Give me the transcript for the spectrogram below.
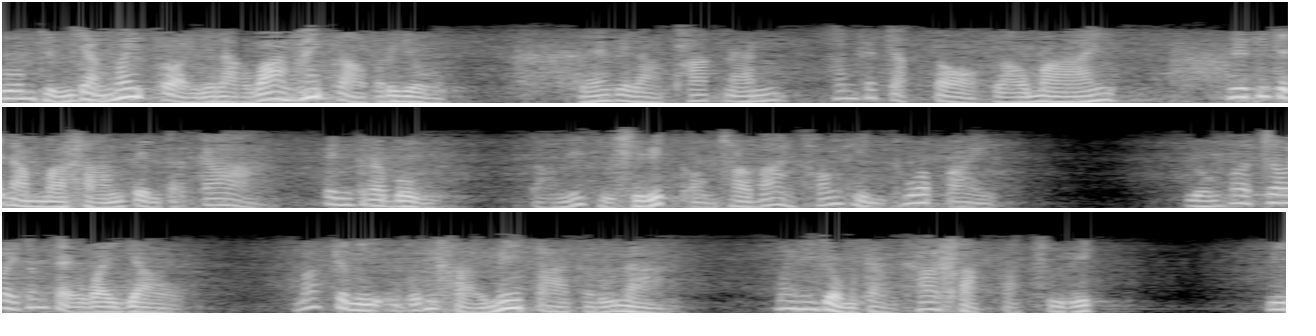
รวมถึงยังไม่ปล่อยเวลาว่างให้เปล่าประโยชน์ และเวลาพักนั้นท่านก็จักตอกเหลาไม้ เพื่อที่จะนำมาสารเป็นตะกร้า เป็นกระบุงตามวิถีชีวิตของชาวบ้านท้องถิ่นทั่วไป หลวงพ่อจ้อยตั้งแต่วัยเยาว์มักจะมีอุปนิสัยเมตตากรุณา ไม่นิยมการฆ่าสัตว์ตัดชีวิต มี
